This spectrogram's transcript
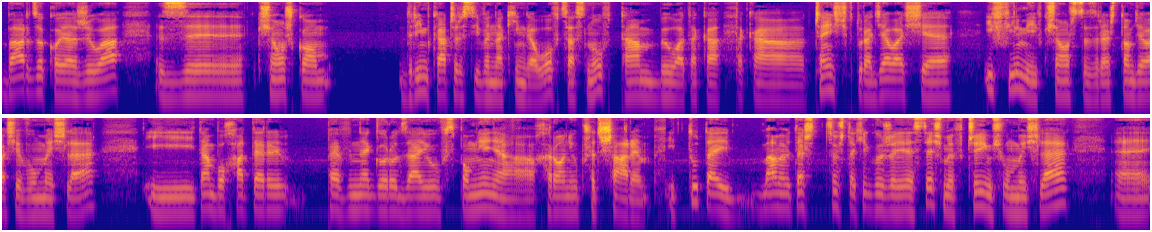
bardzo kojarzyła z książką Dreamcatcher Stephena Kinga, Łowca Snów, tam była taka, taka część, która działa się i w filmie, i w książce zresztą, działa się w umyśle i tam bohater pewnego rodzaju wspomnienia chronił przed szarym. I tutaj mamy też coś takiego, że jesteśmy w czyimś umyśle e,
